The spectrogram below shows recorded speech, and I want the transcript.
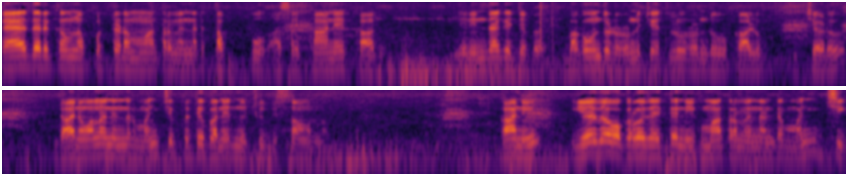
పేదరికంలో పుట్టడం మాత్రం ఏంటంటే తప్పు అసలు కానే కాదు. నేను ఇందాకే చెప్పా భగవంతుడు రెండు చేతులు రెండు కాళ్ళు ఇచ్చాడు. దానివల్ల నేను మంచి ప్రతిభ అనేది నువ్వు చూపిస్తా ఉన్నావు. కానీ ఏదో ఒక రోజు అయితే నీకు మాత్రం ఏంటంటే మంచి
